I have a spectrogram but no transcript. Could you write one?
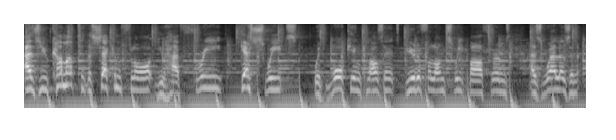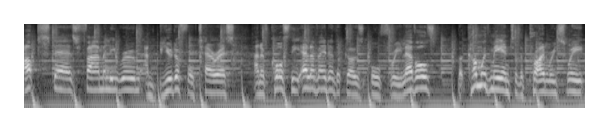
As you come up to the second floor, you have three guest suites with walk-in closets, beautiful ensuite bathrooms, as well as an upstairs family room and beautiful terrace, and of course the elevator that goes all three levels. But come with me into the primary suite,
